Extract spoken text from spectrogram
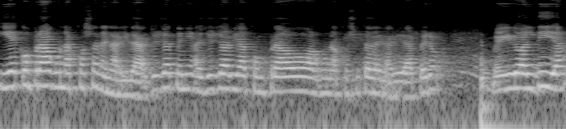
y he comprado algunas cosas de Navidad. Yo ya tenía, yo ya había comprado algunas cositas de Navidad, pero me he ido al día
